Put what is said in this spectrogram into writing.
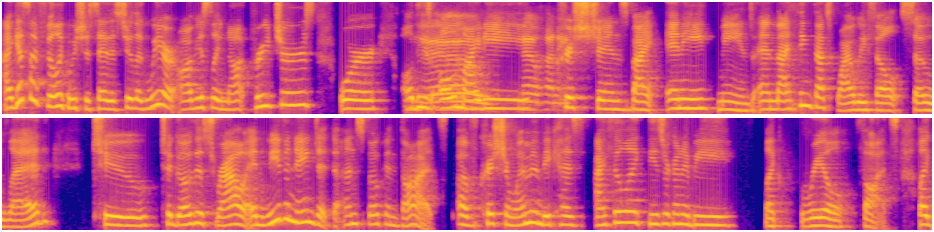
I guess I feel like we should say this too. Like, we are obviously not preachers or all these no, almighty no, Christians by any means. And I think that's why we felt so led to to go this route and we even named it the unspoken thoughts of christian women because i feel like these are going to be like real thoughts like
